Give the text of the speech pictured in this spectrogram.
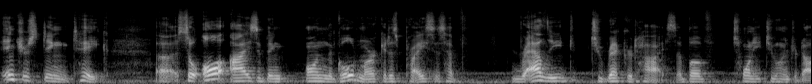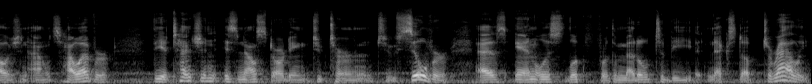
interesting take. Uh, so all eyes have been on the gold market as prices have rallied to record highs above $2,200 an ounce. However, the attention is now starting to turn to silver as analysts look for the metal to be next up to rally.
